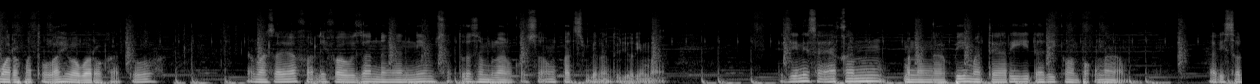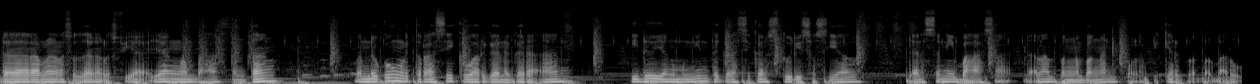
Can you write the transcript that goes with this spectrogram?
warahmatullahi wabarakatuh. Nama saya Fadli Fauzan dengan NIM 1904975 Di sini saya akan menanggapi materi dari kelompok 6 Dari saudara Ramlan dan saudara Lutfia Yang membahas tentang Mendukung literasi kewarganegaraan Ide yang mengintegrasikan studi sosial dan seni bahasa dalam pengembangan pola pikir global baru.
